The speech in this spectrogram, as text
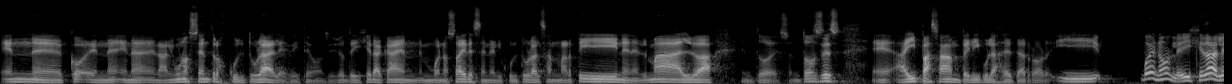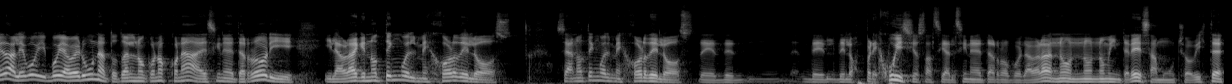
eh, en, en, algunos centros culturales, ¿viste? Como si yo te dijera acá en, Buenos Aires, en el Cultural San Martín, en el Malva, en todo eso. Entonces, eh, ahí pasaban películas de terror. Y bueno, le dije, dale, dale, voy, voy a ver una. Total, no conozco nada de cine de terror y, y la verdad que no tengo el mejor de los... O sea, no tengo el mejor de los... de, de, los prejuicios hacia el cine de terror, porque la verdad no, no, no me interesa mucho, ¿viste?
